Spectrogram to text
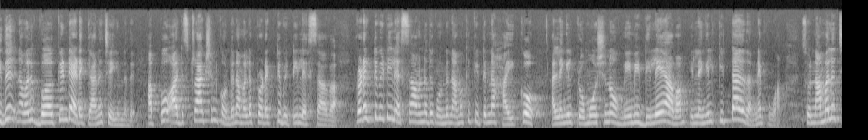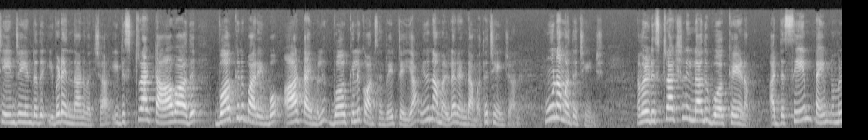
ഇത് നമ്മൾ വർക്കിന്റെ ഇടയ്ക്കാണ് ചെയ്യുന്നത്. അപ്പോൾ ആ ഡിസ്ട്രാക്ഷൻ കൊണ്ട് നമ്മളുടെ പ്രൊഡക്ടിവിറ്റി ലെസ് ആവുക. പ്രൊഡക്ടിവിറ്റി ലെസ് ആവുന്നത് കൊണ്ട് നമുക്ക് കിട്ടുന്ന ഹൈക്കോ അല്ലെങ്കിൽ പ്രൊമോഷനോ മേ ബി ഡിലേ ആവാം ഇല്ലെങ്കിൽ കിട്ടാതെ തന്നെ പോവാം. സോ നമ്മൾ ചേഞ്ച് ചെയ്യേണ്ടത് ഇവിടെ എന്താണെന്ന് വെച്ചാൽ ഈ ഡിസ്ട്രാക്ട് ആവാതെ വർക്കിന് പറയുമ്പോൾ ആ ടൈമിൽ വർക്കിൽ കോൺസെൻട്രേറ്റ് ചെയ്യുക. ഇത് നമ്മളുടെ രണ്ടാമത്തെ ചേഞ്ച് ആണ്. മൂന്നാമത്തെ ചേഞ്ച് നമ്മൾ ഡിസ്ട്രാക്ഷൻ ഇല്ലാതെ വർക്ക് ചെയ്യണം. അറ്റ് ദ സെയിം ടൈം നമ്മൾ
